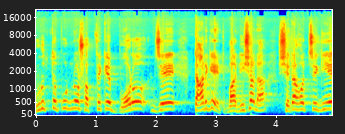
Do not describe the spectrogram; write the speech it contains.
গুরুত্বপূর্ণ, সবথেকে বড় যে টার্গেট বা নিশানা, সেটা হচ্ছে গিয়ে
